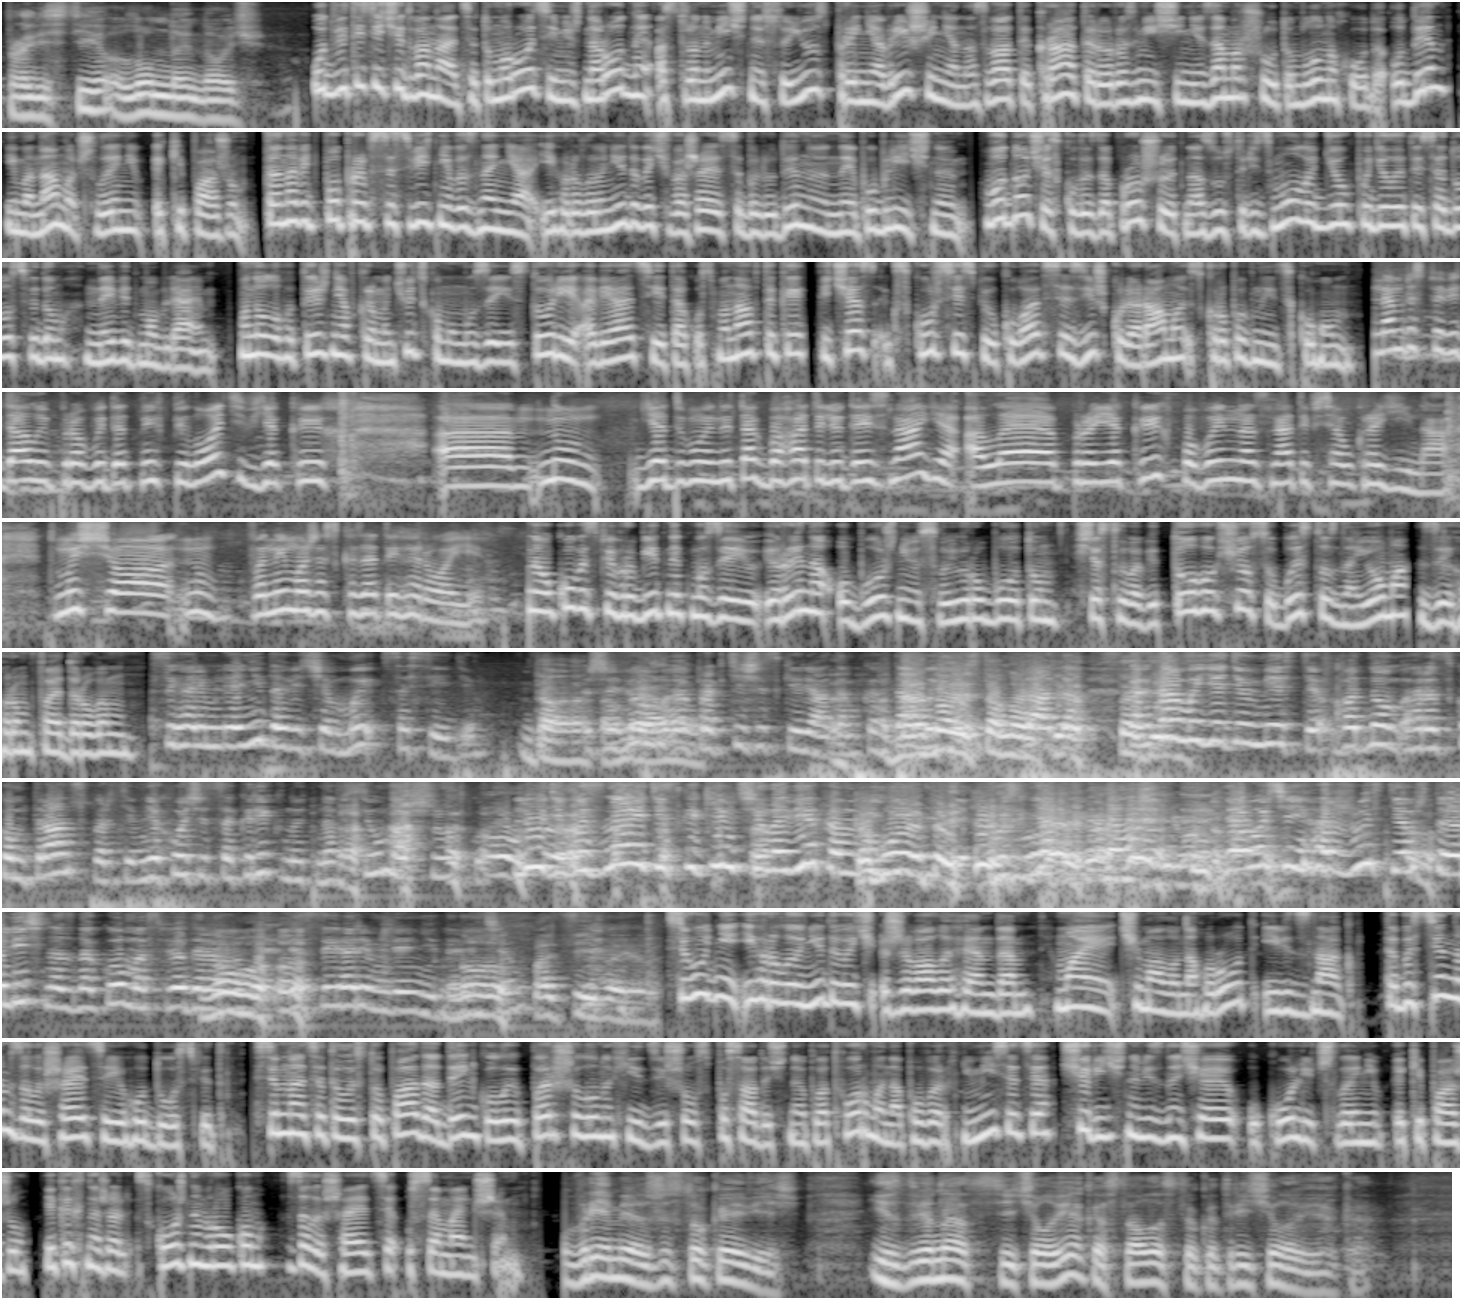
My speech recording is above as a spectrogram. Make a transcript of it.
провести лунную ночь. У 2012 році Міжнародний астрономічний союз прийняв рішення назвати кратери, розміщені за маршрутом лунохода 1 іменами членів екіпажу. Та навіть попри всесвітнє визнання, Ігор Леонідович вважає себе людиною непублічною. Водночас, коли запрошують на зустріч з молоддю поділитися досвідом, не відмовляє. Минулого тижня в Кременчуцькому музеї історії, авіації та космонавтики під час екскурсії спілкувався зі школярами з Кропивницького. Нам розповідали про видатних пілотів, яких е, ну я думаю, не так багато людей знає, але про яких повинна знати вся Україна, тому що ну вони можна сказати герої. Науковий співробітник музею Ірина обожнює свою роботу. Щаслива від того, що особисто знайома з Ігорем Федоровим. З Ігорем Леонідовичем ми соседи Да, Живем э, практически рядом. На мы одной едем- остановке да, да. садимся. Когда мы едем вместе в одном городском транспорте, мне хочется крикнуть на всю маршрутку. Люди, вы знаете, с каким человеком Кому вы это? едете? Вы Я, знаете? да, я очень горжусь тем, что я лично знакома с Федором Ну, и с Игорем Ну, Леонидовичем. спасибо. Ира. Сьогодні Ігор Леонідович жива легенда, має чимало нагород і відзнак. Та безцінним залишається його досвід. 17 листопада, день, коли перший лунохід зійшов з посадочної платформи на поверхню місяця, щорічно відзначає у колі членів екіпажу, яких, на жаль, з кожним роком залишається усе менше. Время – жестокая вещь. Из 12 человек осталось только 3 человека.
